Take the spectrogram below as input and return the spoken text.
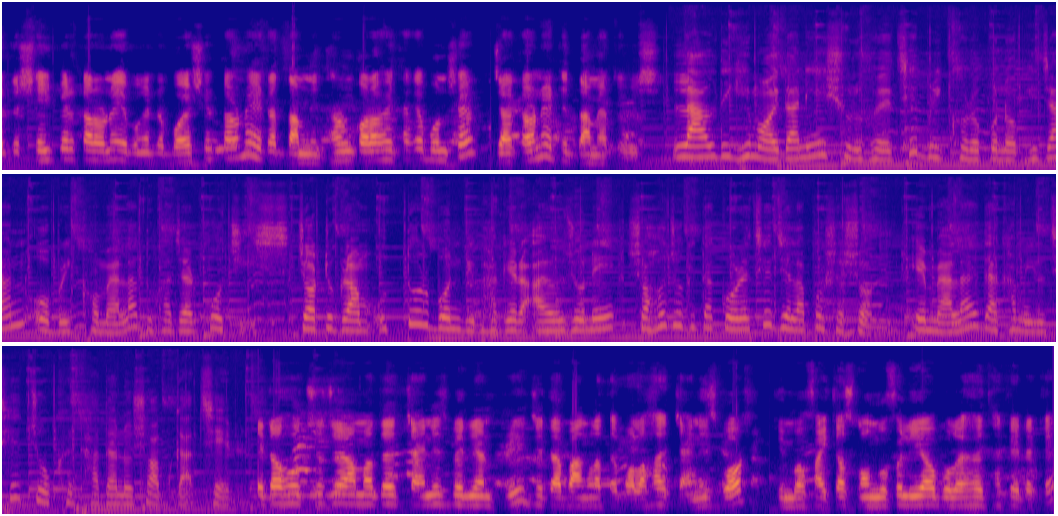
এটা শেপের কারণে এবং এটা বয়সের কারণে এটার দাম নির্ধারণ করা হয়ে থাকে বংশের যার কারণে এটার দাম এত বেশি। লালদিঘি ময়দানে শুরু হয়েছে বৃক্ষরোপণ অভিযান ও বৃক্ষ মেলা দু হাজার পঁচিশ। চট্টগ্রাম উত্তর বন বিভাগের আয়োজনে সহযোগিতা করেছে জেলা প্রশাসন। এ মেলায় দেখা মিলছে চোখ ধাঁধানো সব গাছের। এটা হচ্ছে যে আমাদের চাইনিজ বেরিয়ান ট্রি যেটা বাংলাতে বলা হয় চাইনিজ বট কিংবা ফাইকাস লঙ্গোফেলিয়াও বলা হয়ে থাকে এটাকে।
